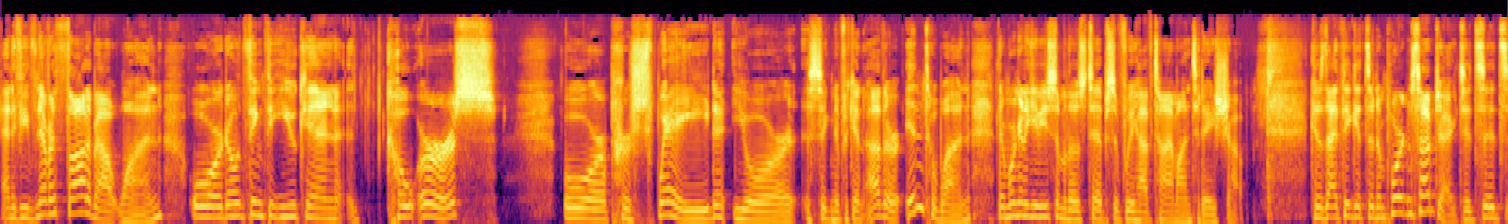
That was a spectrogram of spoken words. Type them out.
And if you've never thought about one or don't think that you can coerce, or persuade your significant other into one, then we're going to give you some of those tips if we have time on today's show. Because I think it's an important subject. It's it's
